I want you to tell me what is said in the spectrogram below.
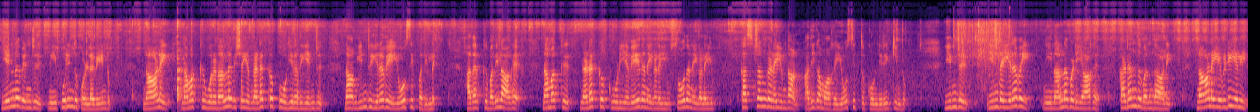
என்னவென்று நீ புரிந்து கொள்ள வேண்டும். நாளை நமக்கு ஒரு நல்ல விஷயம் நடக்கப் போகிறது என்று நாம் இன்று இரவே யோசிப்பதில்லை. அதற்கு பதிலாக நமக்கு நடக்கக்கூடிய வேதனைகளையும் சோதனைகளையும் கஷ்டங்களையும் தான் அதிகமாக யோசித்து கொண்டிருக்கின்றோம். இன்று இந்த இரவை நீ நல்லபடியாக கடந்து வந்தாலே. நாளைய விடியலில்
